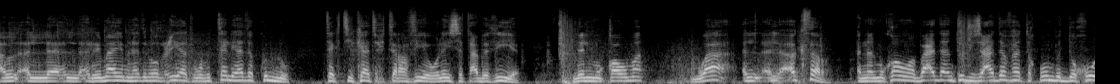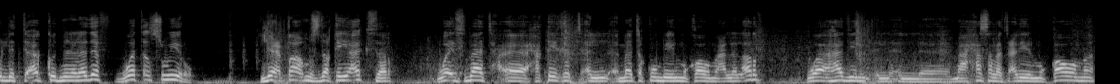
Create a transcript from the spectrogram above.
ال- ال- ال- الرماية من هذه الوضعيات. وبالتالي هذا كله تكتيكات احترافية وليست عبثية للمقاومة. والأكثر أن المقاومة بعد أن تنجز هدفها تقوم بالدخول للتأكد من الهدف وتصويره لإعطاء مصداقية أكثر وإثبات حقيقة ما تقوم به المقاومة على الأرض. وهذه ال- ال- ال- ما حصلت عليه المقاومة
